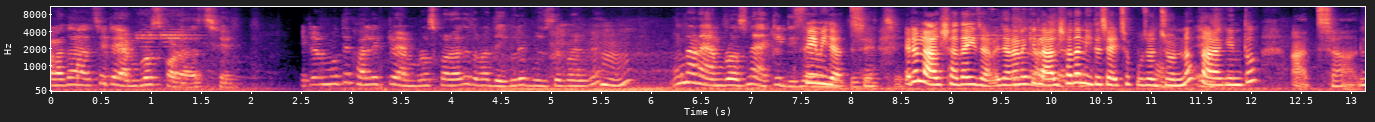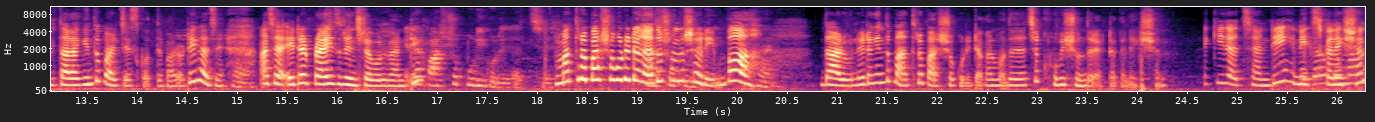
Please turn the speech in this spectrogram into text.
আলাদা আছে এটা এমব্রস করা আছে। এটার মধ্যে খালি একটু এমব্রস করা আছে তোমরা দেখলে বুঝতে পারবে। হুম। না না অ্যামব্রস না একই ডিজাইন সেমই যাচ্ছে। এটা লাল সাদাই যাবে। যারা নাকি লাল সাদা নিতে চাইছো পুজোর হ্যাঁ, জন্য তারা কিন্তু আচ্ছা তারা কিন্তু পারচেস করতে পারো ঠিক আছে? হ্যাঁ। আচ্ছা এটার প্রাইস রেঞ্জটা বলবে আন্টি পাঁচশো কুড়ি করে যাচ্ছে। মাত্র পাঁচশো কুড়ি টাকা এত সুন্দর শাড়ি? বাহ! হ্যাঁ। দারুণ। এটা কিন্তু মাত্র পাঁচশো কুড়ি টাকার মধ্যে যাচ্ছে। খুবই সুন্দর একটা কালেকশন কি যাচ্ছে আন্টি? নেক্সট কালেকশন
